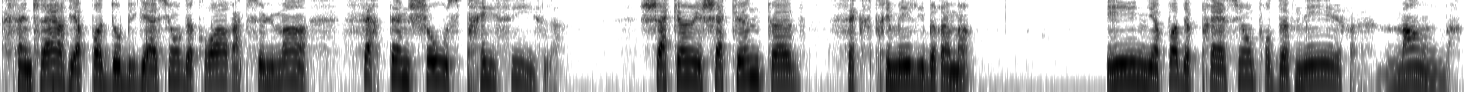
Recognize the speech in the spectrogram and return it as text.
À Sainte-Claire, il n'y a pas d'obligation de croire absolument certaines choses précises. Chacun et chacune peuvent s'exprimer librement et il n'y a pas de pression pour devenir membre.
